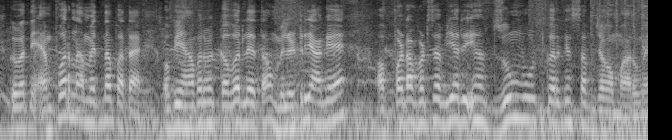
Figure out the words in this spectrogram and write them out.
कोई बात नहीं एम फोर नाम इतना पता है। ओके यहाँ पर मैं कवर लेता हूँ मिलिट्री आ गए हैं। और फटाफट से अब यार यहाँ जूम वूट करके सब जगह मारूँगा।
